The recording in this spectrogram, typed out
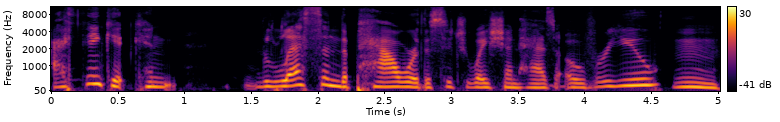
I think it can lessen the power the situation has over you mm,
